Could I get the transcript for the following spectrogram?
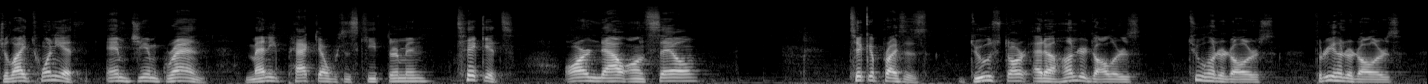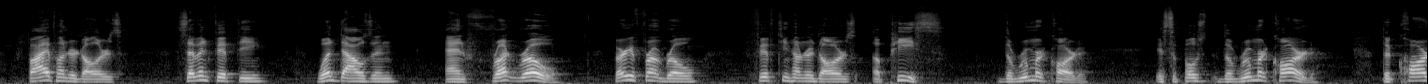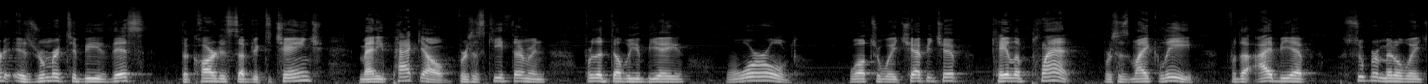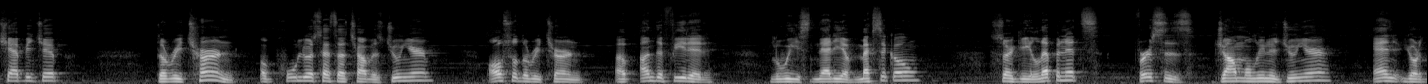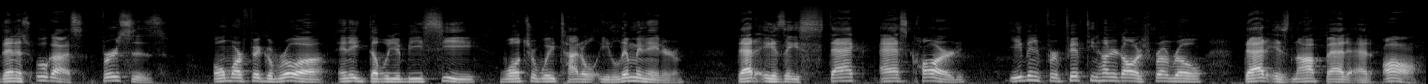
July 20th, MGM Grand, Manny Pacquiao versus Keith Thurman. Tickets are now on sale. Ticket prices do start at $100, $200, $300, $500, $750, $1,000, and front row, very front row, $1,500 a piece. The rumored card is supposed the rumored card. The card is rumored to be this. The card is subject to change. Manny Pacquiao versus Keith Thurman for the WBA World Welterweight Championship. Caleb Plant versus Mike Lee for the IBF Super Middleweight Championship. The return of Julio Cesar Chavez Jr. Also the return of undefeated Luis Nery of Mexico. Sergey Lipinets versus John Molina Jr. and Yordenis Ugas versus Omar Figueroa in a WBC welterweight title eliminator. That is a stacked ass card. Even for $1,500 front row, that is not bad at all.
